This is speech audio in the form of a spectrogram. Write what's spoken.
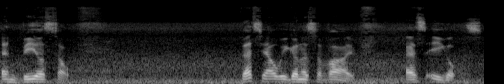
And be yourself. That's how we're going to survive as eagles.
